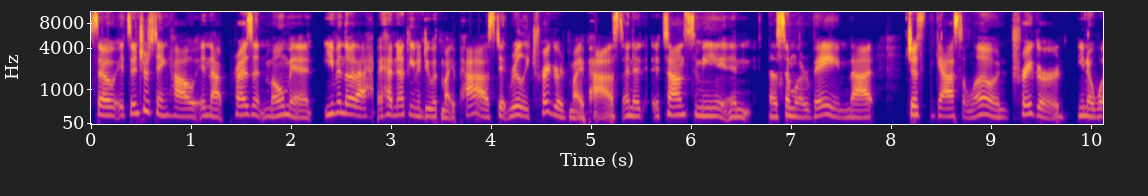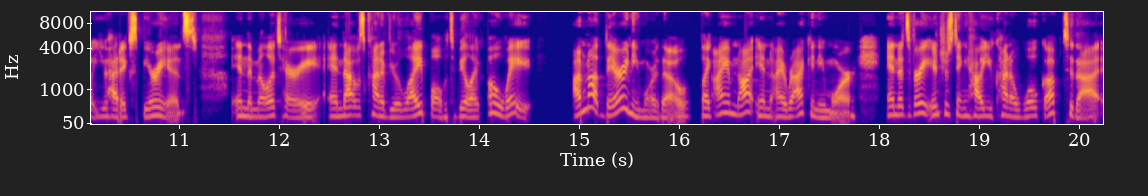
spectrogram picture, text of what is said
So it's interesting how in that present moment even though that had nothing to do with my past it really triggered my past. And it, it sounds to me in a similar vein that just gas alone triggered you know what you had experienced in the military. And that was kind of your light bulb to be like oh wait I'm not there anymore though. Like I am not in Iraq anymore. And it's very interesting how you kind of woke up to that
